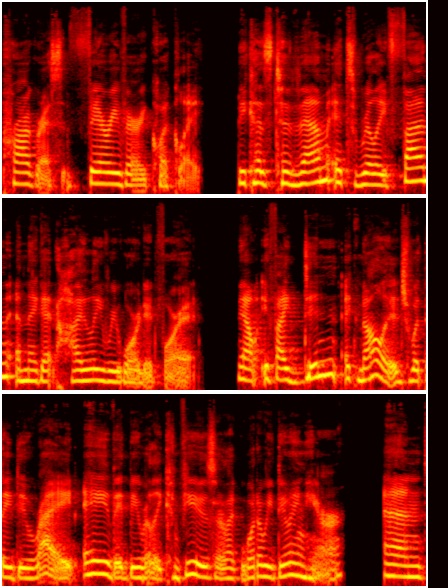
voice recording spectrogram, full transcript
progress very, very quickly because to them, it's really fun and they get highly rewarded for it. Now, if I didn't acknowledge what they do right, A, they'd be really confused. They're like, what are we doing here? And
